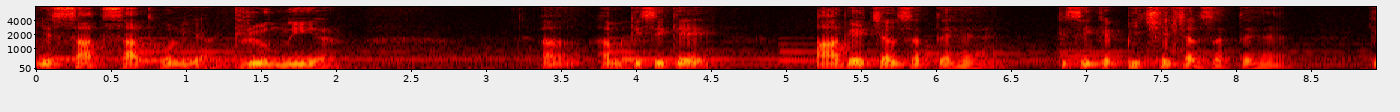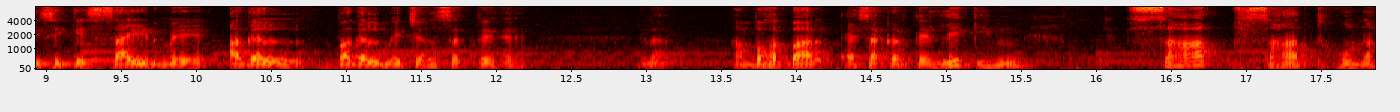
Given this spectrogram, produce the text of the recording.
ये साथ साथ हो लिया ड्रू नियर हाँ हम किसी के आगे चल सकते हैं, किसी के पीछे चल सकते हैं, किसी के साइड में, अगल बगल में चल सकते हैं, है ना? हम बहुत बार ऐसा करते हैं, लेकिन साथ साथ होना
